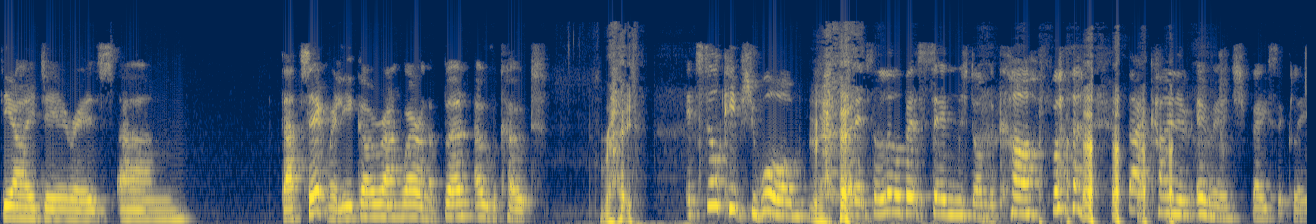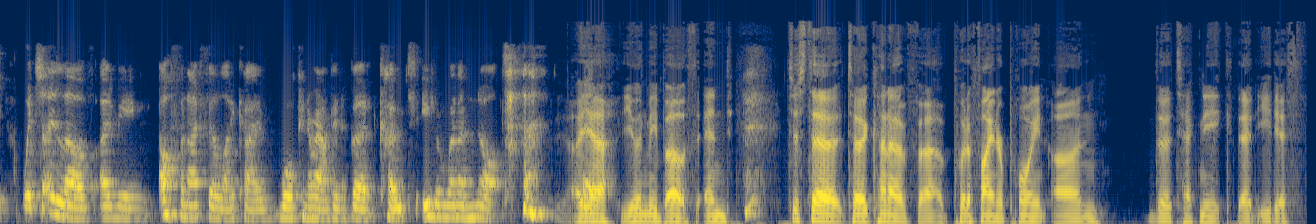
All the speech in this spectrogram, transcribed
the idea is um, that's it. Really, you go around wearing a burnt overcoat. Right it still keeps you warm, but it's a little bit singed on the cuff. that kind of image, basically, which I love. I mean, often I feel like I'm walking around in a burnt coat, even when I'm not. uh, yeah, you and me both. And just to to kind of uh, put a finer point on the technique that Edith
